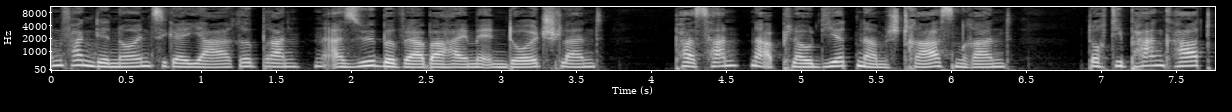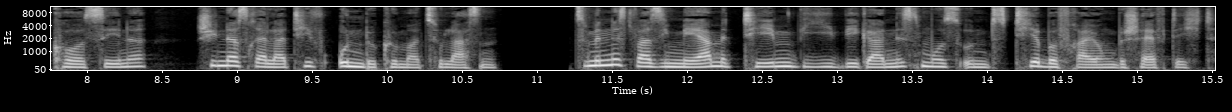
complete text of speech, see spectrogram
Anfang der 90er Jahre brannten Asylbewerberheime in Deutschland, Passanten applaudierten am Straßenrand, doch die Punk-Hardcore-Szene schien das relativ unbekümmert zu lassen. Zumindest war sie mehr mit Themen wie Veganismus und Tierbefreiung beschäftigt.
